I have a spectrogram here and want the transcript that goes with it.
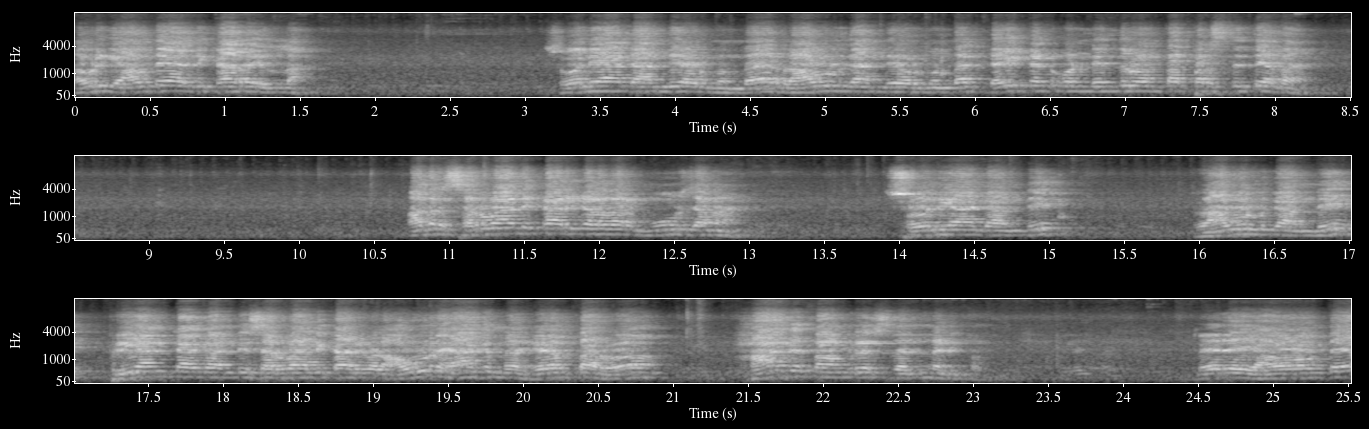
ಅವ್ರಿಗೆ ಯಾವುದೇ ಅಧಿಕಾರ ಇಲ್ಲ. ಸೋನಿಯಾ ಗಾಂಧಿ ಅವ್ರ ಮುಂದೆ ರಾಹುಲ್ ಗಾಂಧಿ ಅವ್ರ ಮುಂದೆ ಕೈ ಕಟ್ಕೊಂಡು ಅಂತ ಪರಿಸ್ಥಿತಿ ಅದ. ಆದ್ರೆ ಸರ್ವಾಧಿಕಾರಿಗಳದಾರ ಮೂರು ಜನ. ಸೋನಿಯಾ ಗಾಂಧಿ, ರಾಹುಲ್ ಗಾಂಧಿ, ಪ್ರಿಯಾಂಕಾ ಗಾಂಧಿ ಸರ್ವಾಧಿಕಾರಿಗಳು ಅವ್ರು ಹೇಗೆ ಹೇಳ್ತಾರೋ ಹಾಗೆ ಕಾಂಗ್ರೆಸ್ದಲ್ಲಿ ನಡೀತದೆ. ಬೇರೆ ಯಾವುದೇ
